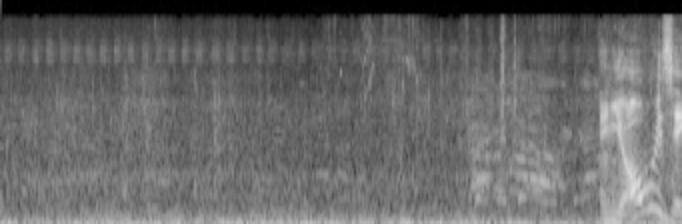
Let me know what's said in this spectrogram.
And you always,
